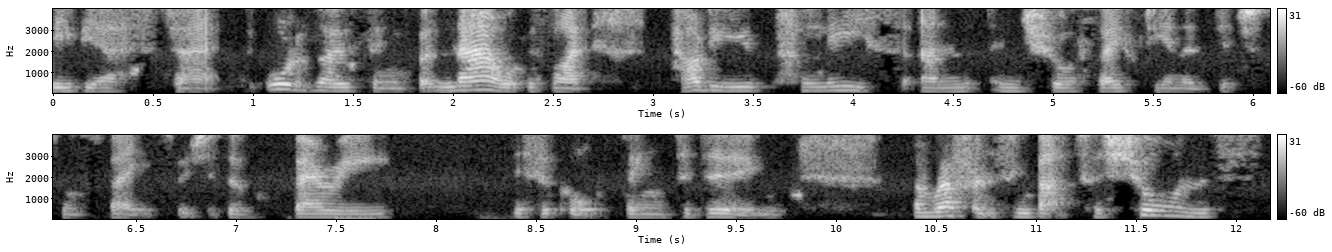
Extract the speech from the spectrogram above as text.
DBS checked, all of those things. But now it was like, how do you police and ensure safety in a digital space, which is a very difficult thing to do. And referencing back to Sean's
